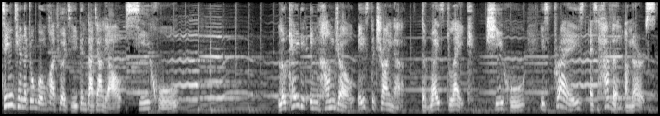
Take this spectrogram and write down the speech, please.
今天的中国文化特辑跟大家聊西湖。Located in Hangzhou, East China, the West Lake Xihu is praised as heaven on earth.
